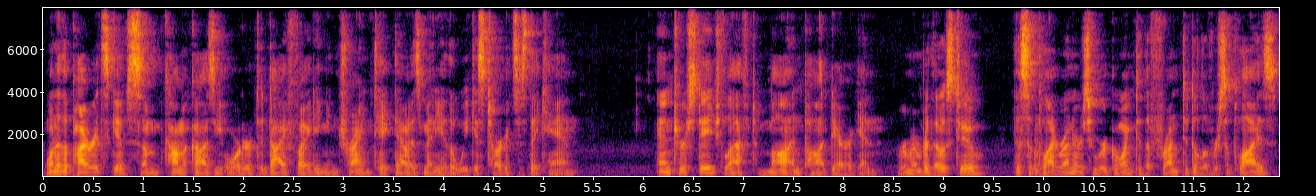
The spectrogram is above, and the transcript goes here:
One of the pirates gives some kamikaze order to die fighting and try and take down as many of the weakest targets as they can. Enter stage left Ma and Pa Daragon. Remember those two? the supply runners who were going to the front to deliver supplies?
